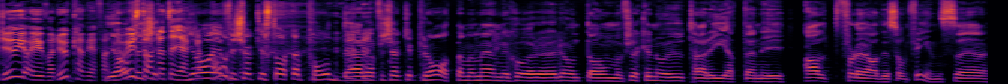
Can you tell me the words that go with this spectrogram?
Du gör ju vad du kan Stefan. Du har ju startat en jäkla Ja, jag podd. försöker starta podd där. Jag försöker prata med människor runt om. försöker nå ut här i etern i allt flöde som finns. Eh,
